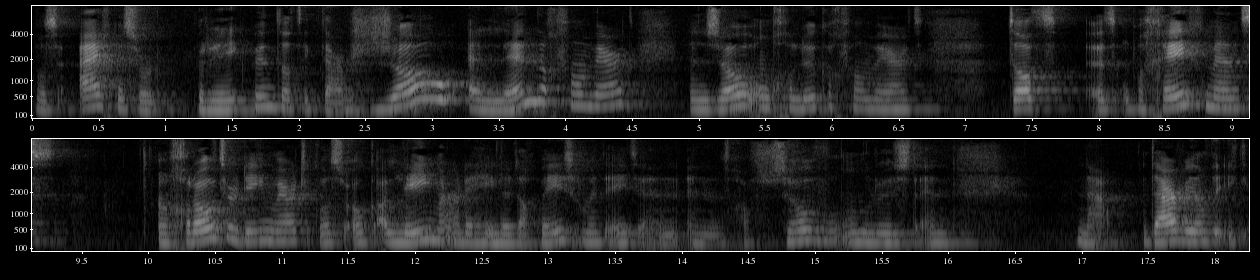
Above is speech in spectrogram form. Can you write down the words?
was eigenlijk een soort breekpunt dat ik daar zo ellendig van werd en zo ongelukkig van werd dat het op een gegeven moment een groter ding werd. Ik was ook alleen maar de hele dag bezig met eten en, en het gaf zoveel onrust en nou, daar wilde ik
